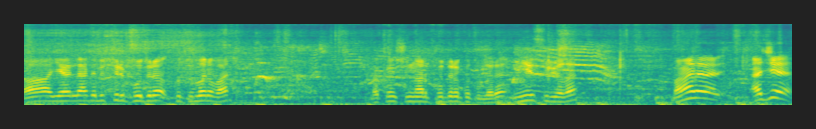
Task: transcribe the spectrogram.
Aa yerlerde bir sürü pudra kutuları var. Bakın şunlar pudra kutuları. Niye sürüyorlar? Bana da ver. Acı.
